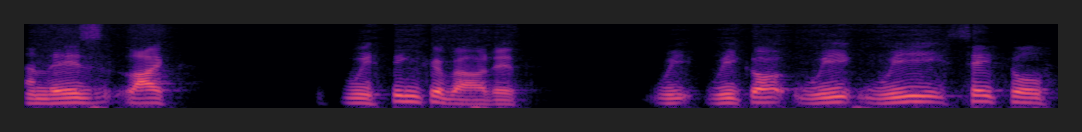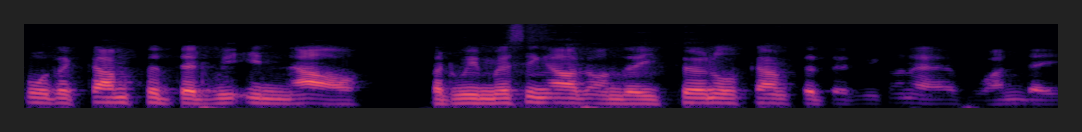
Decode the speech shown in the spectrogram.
And there's like, we think about it, we, we, got, we, we settle for the comfort that we're in now, but we're missing out on the eternal comfort that we're going to have one day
